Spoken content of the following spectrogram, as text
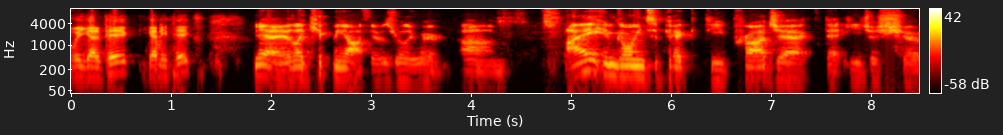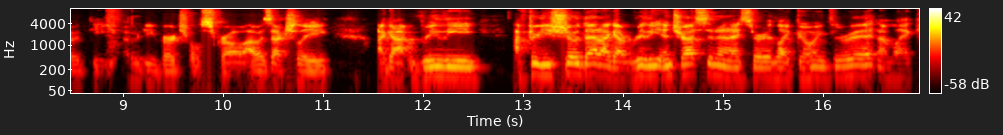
we got a pick. You got any picks? Yeah, it like kicked me off. It was really weird. Um, I am going to pick the project that he just showed, the OD Virtual Scroll. I was actually, I got really after you showed that, I got really interested and I started like going through it. I'm like,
